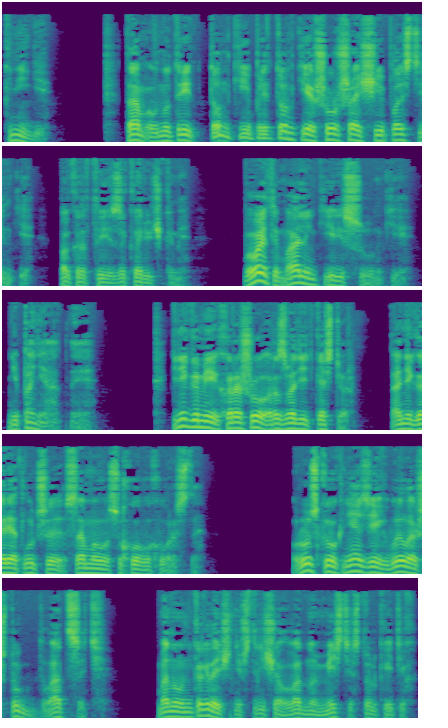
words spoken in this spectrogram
«книги». Там внутри тонкие-притонкие шуршащие пластинки, покрытые закорючками. Бывают и маленькие рисунки, непонятные. Книгами хорошо разводить костер. Они горят лучше самого сухого хвороста. У русского князя их было штук двадцать. Манул никогда еще не встречал в одном месте столько этих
